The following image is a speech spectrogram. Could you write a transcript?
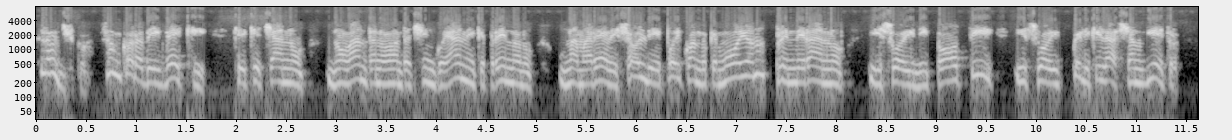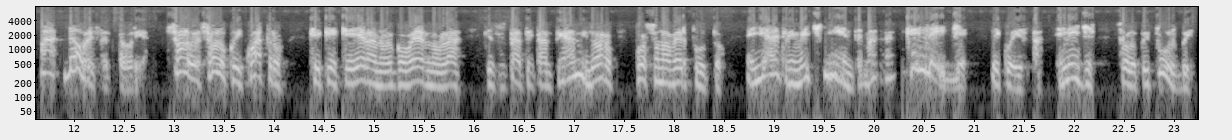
Logico, sono ancora dei vecchi che, che hanno 90-95 anni che prendono una marea di soldi e poi quando che muoiono prenderanno i suoi nipoti, i suoi, quelli che lasciano dietro. Ma dove è questa storia? Solo, solo quei quattro che, che, che erano al governo là, che sono stati tanti anni, loro possono aver tutto. E gli altri invece niente. Ma che legge è questa? È legge solo per i furbi.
